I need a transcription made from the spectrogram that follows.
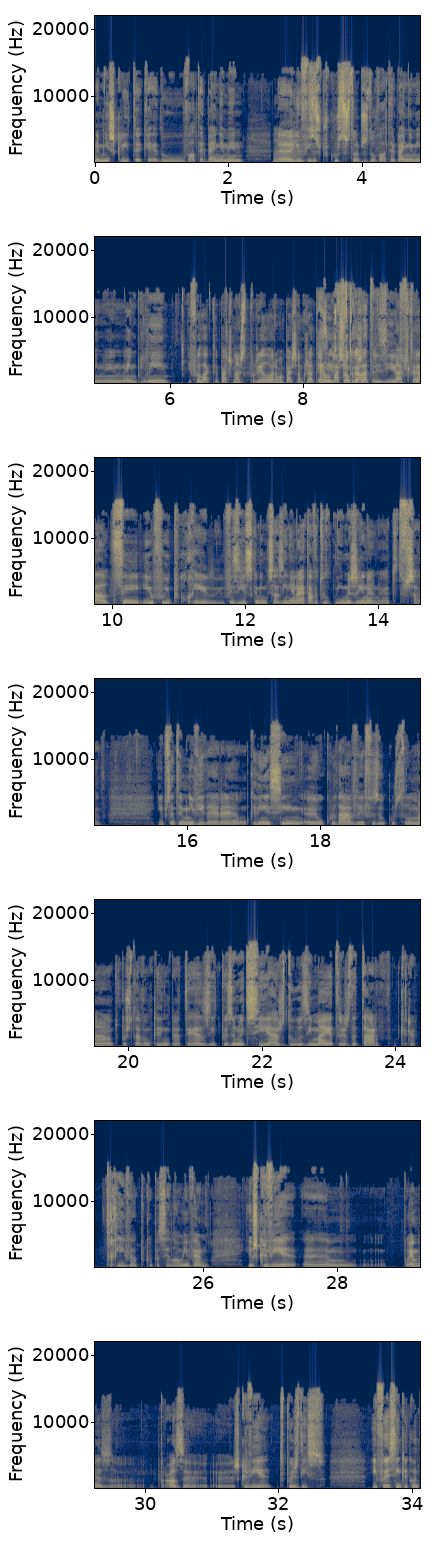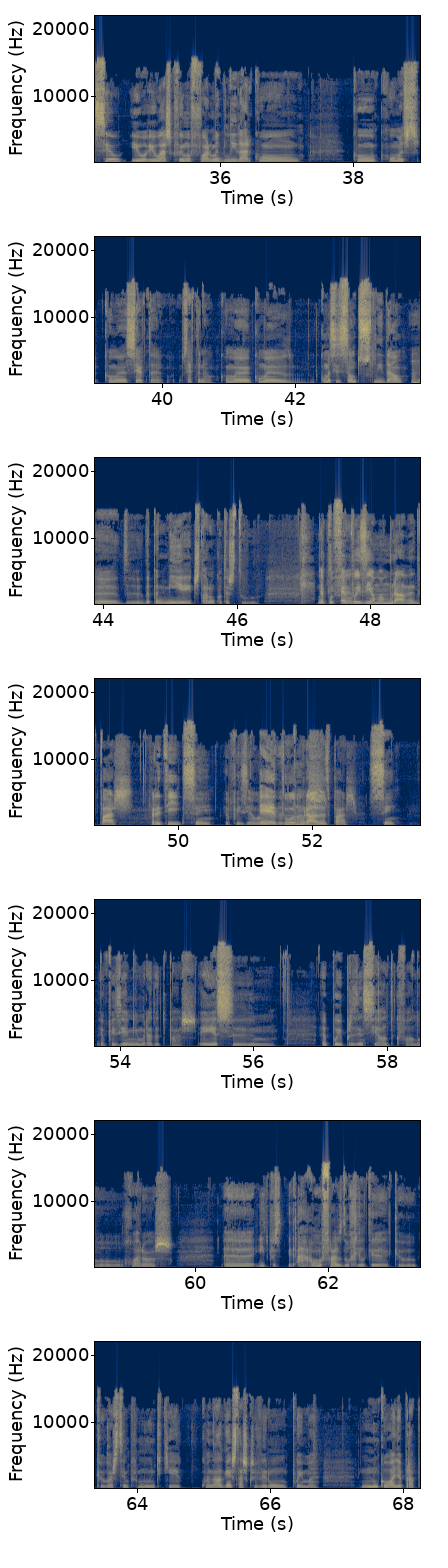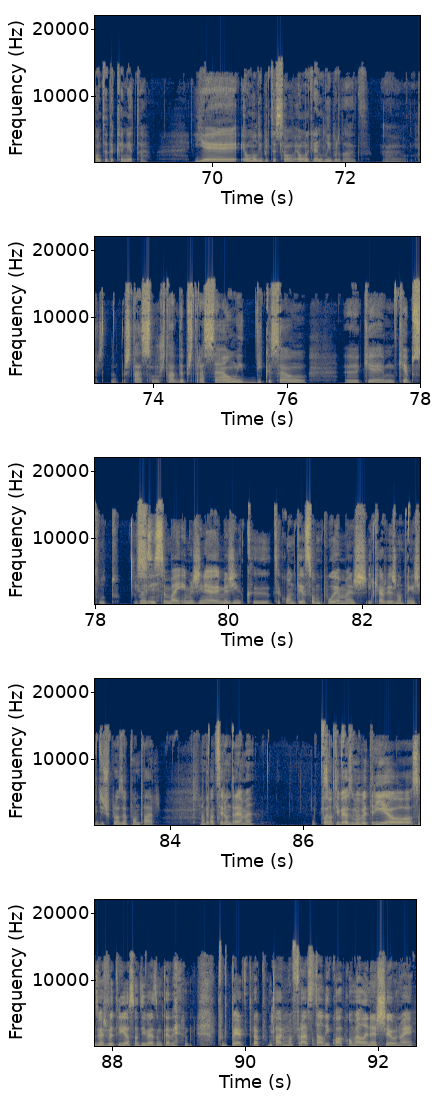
na, minha escrita que é do Walter Benjamin. Uhum. Uh, eu fiz os percursos todos do Walter Benjamin em, em, Berlim. E foi lá que te apaixonaste por ele ou era uma paixão que já trazias Era uma paixão que eu já trazia de ah, Portugal, sim. E eu fui percorrer, fazia esse caminho sozinha, não é? Estava tudo, imagina, não é? Tudo fechado. E portanto a minha vida era um bocadinho assim. Eu acordava, ia fazer o curso de alemão, depois estava um bocadinho para a tese e depois anoitecia às duas e meia, três da tarde, que era terrível, porque eu passei lá o inverno eu escrevia hum, poemas, prosa, uh, escrevia depois disso. E foi assim que aconteceu. Eu, eu acho que foi uma forma de lidar com, com, com, uma, com uma certa. certa não, com uma, com uma, com uma sensação de solidão uhum. uh, de, da pandemia e de estar num contexto. A, po a, poesia é uma morada de paz para ti? Sim, a poesia é uma morada de paz. É a tua morada de paz? Sim, a poesia é a minha morada de paz. É esse hum, apoio presencial de que fala o Ruarós. Uh, e depois há uma frase do Rilke que eu, que eu gosto sempre muito, que é quando alguém está a escrever um poema, nunca olha para a ponta da caneta. E é, é uma libertação, é uma grande liberdade. Uh, Está-se num estado de abstração e dedicação uh, que, é, que é absoluto. E Mas sim. isso também, imagina, imagino que te aconteçam poemas e que às vezes não tenhas sítios para os apontar. Não pode ser um drama? Se não tiveres uma bateria, ou se não tiveres bateria, ou se não tiveres um caderno por perto para apontar uma frase tal e qual como ela nasceu, não é?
